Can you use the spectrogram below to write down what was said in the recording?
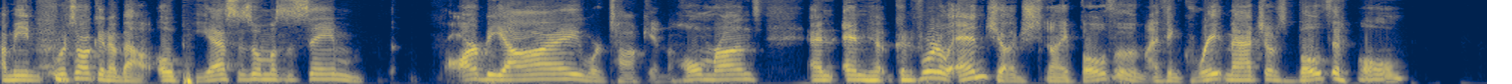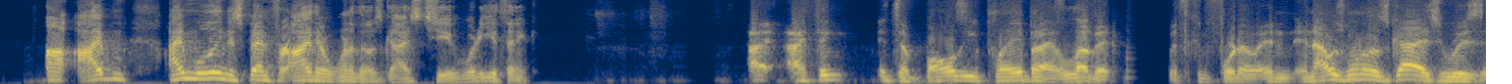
I mean, we're talking about OPS is almost the same, RBI, we're talking home runs, and and Conforto and Judge tonight, both of them. I think great matchups, both at home. Uh, I'm I'm willing to spend for either one of those guys too. What do you think? I, I think it's a ballsy play, but I love it with Conforto. And and I was one of those guys who was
